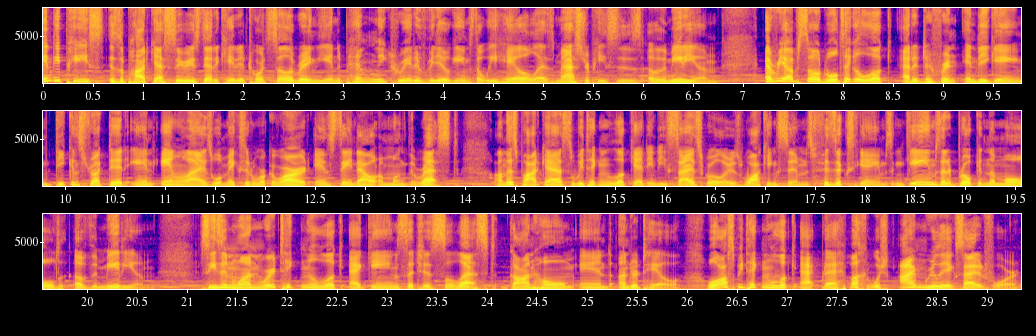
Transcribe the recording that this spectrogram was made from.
Indiepiece is a podcast series dedicated towards celebrating the independently created video games that we hail as masterpieces of the medium. Every episode, we'll take a look at a different indie game, deconstruct it, and analyze what makes it a work of art and stand out among the rest. On this podcast, we'll be taking a look at indie side scrollers, walking sims, physics games, and games that have broken the mold of the medium. Season 1, we're taking a look at games such as Celeste, Gone Home, and Undertale. We'll also be taking a look at which I'm really excited for.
